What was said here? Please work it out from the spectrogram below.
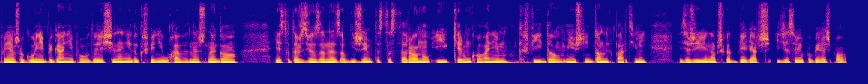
ponieważ ogólnie bieganie powoduje silne niedokrwienie ucha wewnętrznego. Jest to też związane z obniżeniem testosteronu i kierunkowaniem krwi do mięśni dolnych partii. Więc jeżeli na przykład biegacz idzie sobie pobiegać po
